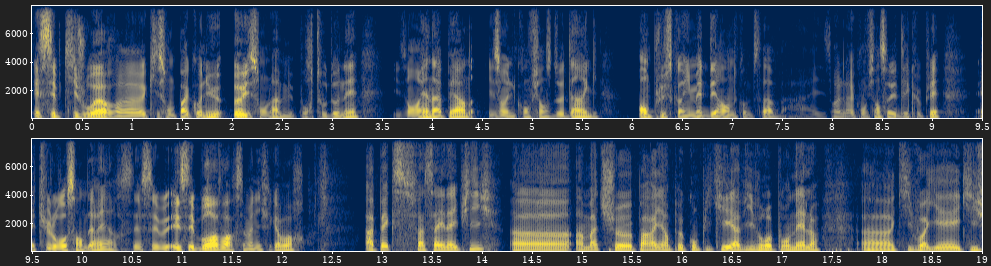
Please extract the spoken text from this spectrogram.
et ces petits joueurs euh, qui sont pas connus, eux, ils sont là, mais pour tout donner. Ils ont rien à perdre. Ils ont une confiance de dingue. En plus, quand ils mettent des rounds comme ça, bah, ils ont la confiance, elle est décuplée. Et tu le ressens derrière. Et c'est beau à voir, c'est magnifique à voir. Apex face à NIP, euh, un match euh, pareil un peu compliqué à vivre pour Nel, euh, qui voyait et qui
